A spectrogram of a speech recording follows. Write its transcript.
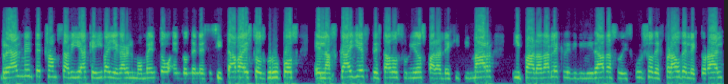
realmente Trump sabía que iba a llegar el momento en donde necesitaba estos grupos en las calles de Estados Unidos para legitimar y para darle credibilidad a su discurso de fraude electoral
